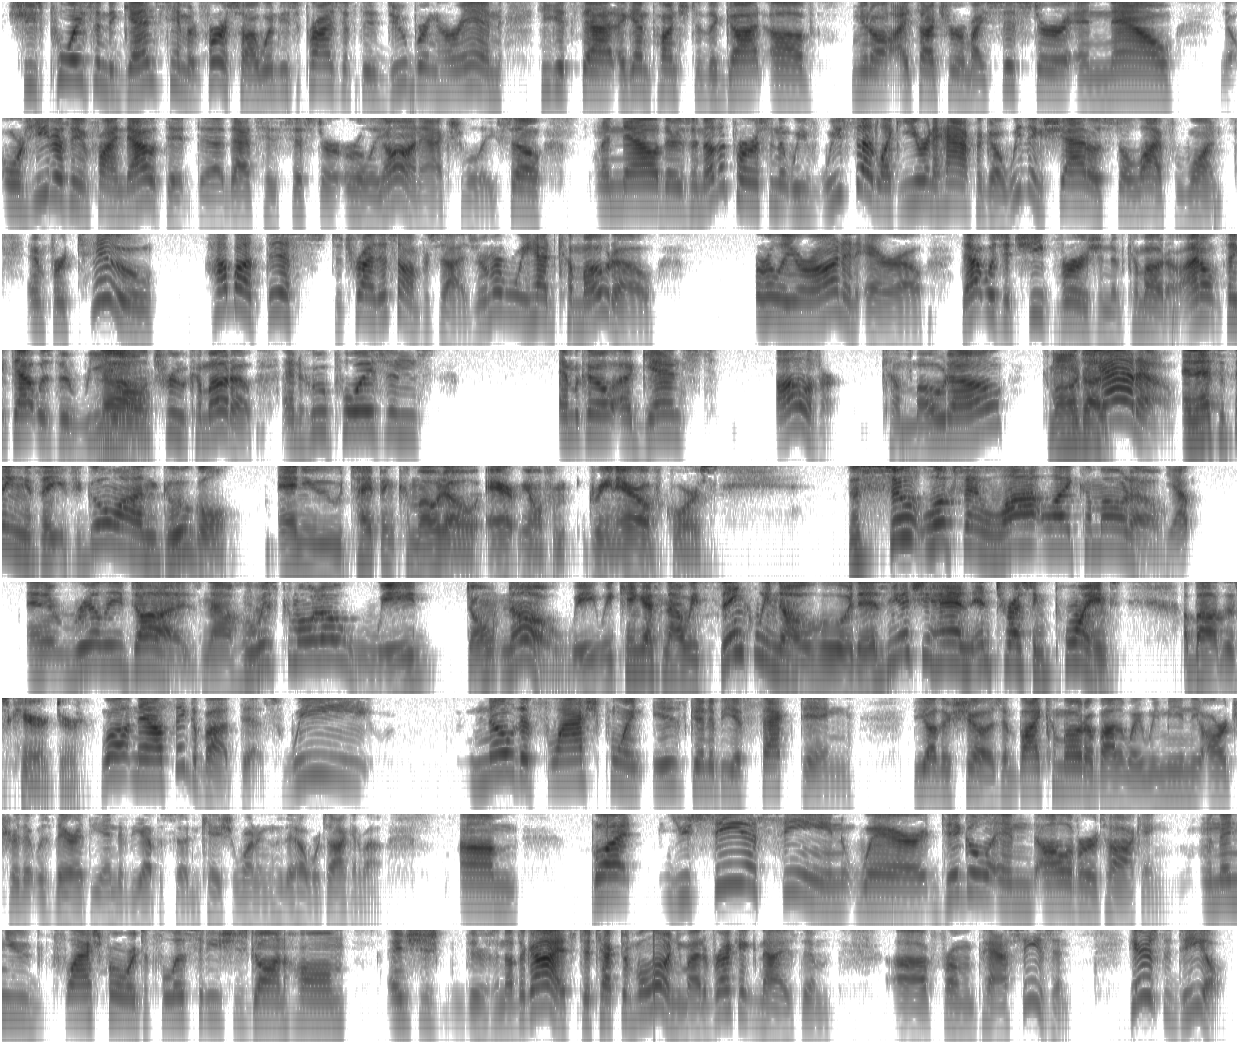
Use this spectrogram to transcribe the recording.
she's poisoned against him at first, so I wouldn't be surprised if they do bring her in. He gets that again punch to the gut of you know I thought you were my sister, and now. Or he doesn't even find out that uh, that's his sister early on, actually. So and now there's another person that we've we said like a year and a half ago. We think Shado's still alive for one, and for two, how about this to try this on for size? Remember we had Komodo earlier on in Arrow. That was a cheap version of Komodo. I don't think that was the real No. true Komodo. And who poisons Emiko against Oliver? Komodo Komodo and does. Shadow. And that's the thing is that if you go on Google and you type in Komodo, you know, from Green Arrow, of course, the suit looks a lot like Komodo. Yep. And it really does. Now, who is Komodo? We don't know. We we can't guess. Now we think we know who it is, and you actually had an interesting point about this character. Well, now think about this. We know that Flashpoint is going to be affecting the other shows, and by Komodo, by the way, we mean the Archer that was there at the end of the episode. In case you're wondering who the hell we're talking about. Um, but you see a scene where Diggle and Oliver are talking, and then you flash forward to Felicity. She's gone home, and she's there's another guy. It's Detective Malone. You might have recognized him uh, from a past season. Here's the deal,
